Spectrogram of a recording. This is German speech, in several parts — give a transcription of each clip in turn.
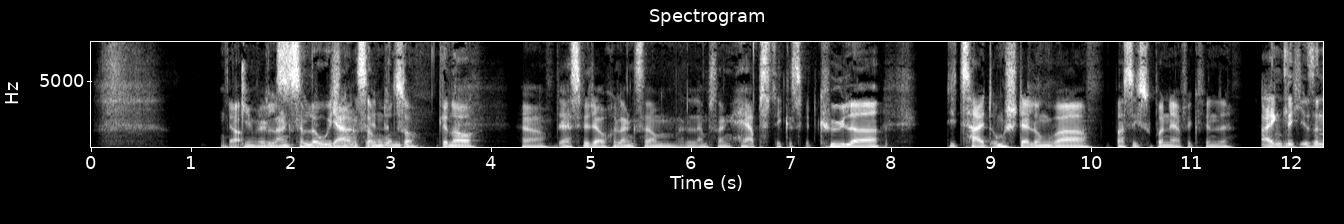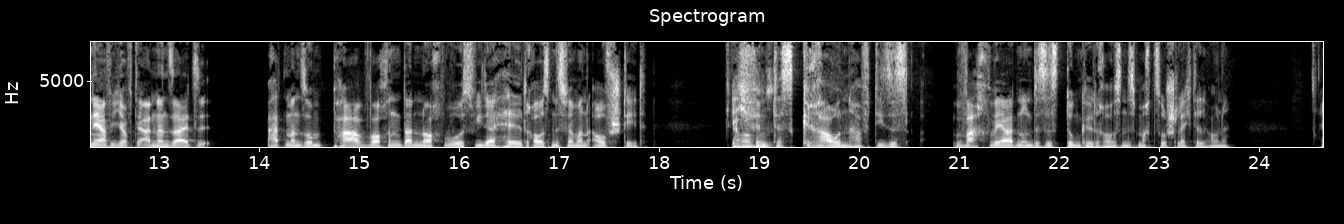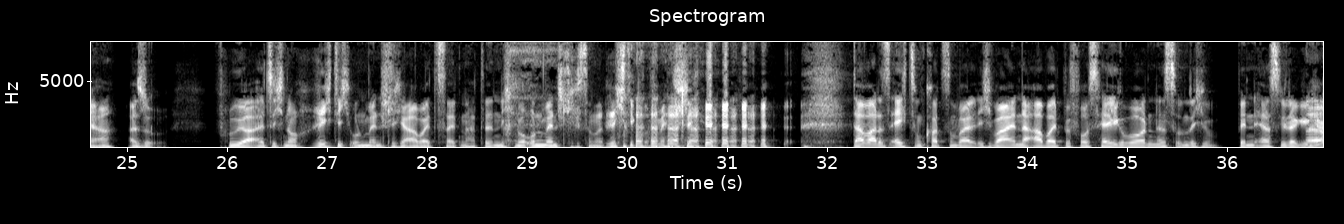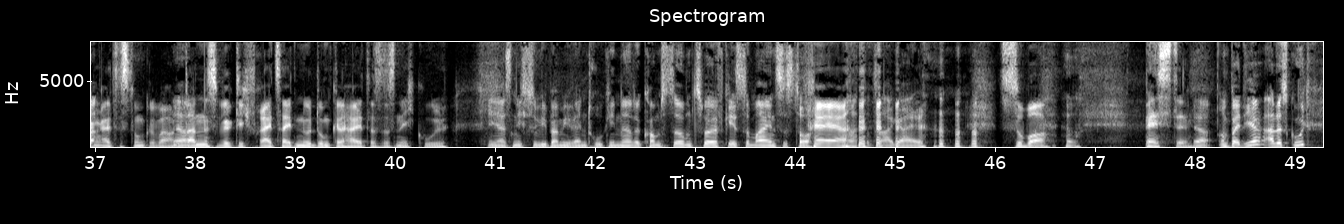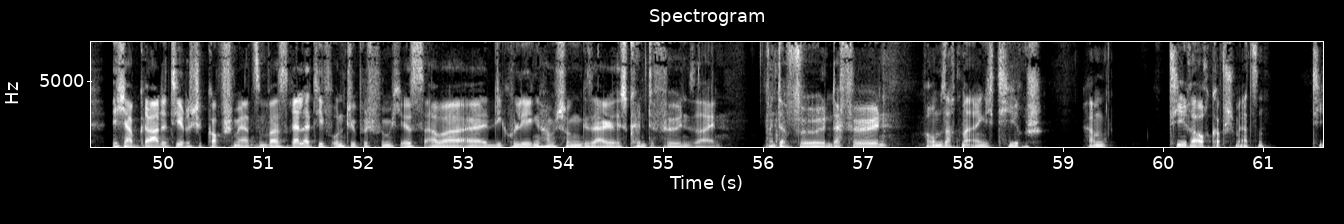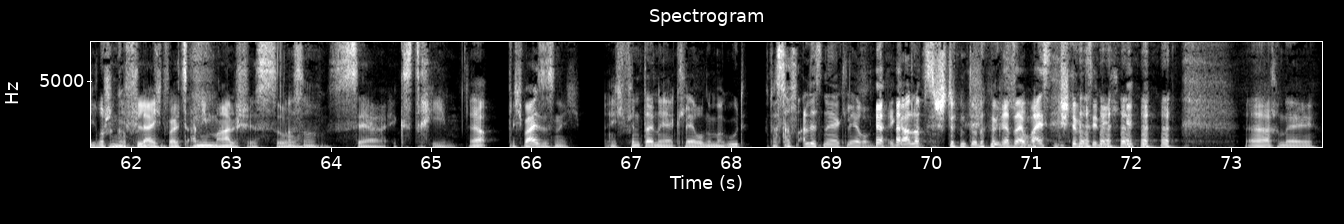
ja, Gehen wir langsam slow ich langsam runter. Genau. Ja, es wird ja auch langsam, langsam herbstig. Es wird kühler. Die Zeitumstellung war, was ich super nervig finde. Eigentlich ist es nervig. Auf der anderen Seite hat man so ein paar Wochen dann noch, wo es wieder hell draußen ist, wenn man aufsteht. Ich finde das grauenhaft, dieses Wachwerden und es ist dunkel draußen. Das macht so schlechte Laune. Ja, also früher, als ich noch richtig unmenschliche Arbeitszeiten hatte, nicht nur unmenschliche, sondern richtig unmenschliche, da war das echt zum Kotzen, weil ich war in der Arbeit, bevor es hell geworden ist und ich bin erst wieder gegangen, Ja. als es dunkel war. Und Ja. dann ist wirklich Freizeit nur Dunkelheit, das ist nicht cool. Ja, ist nicht so wie beim Event Rookie, ne? Da kommst du um 12, gehst um 1, ist doch Ja, ja. ne? total geil. Super. Beste. ja. Und bei dir alles gut? Ich habe gerade tierische Kopfschmerzen, was relativ untypisch für mich ist, aber äh, die Kollegen haben schon gesagt, es könnte Föhn sein. Der Föhn. Der Föhn. Warum sagt man eigentlich tierisch? Haben Tiere auch Kopfschmerzen? Tierische Nee, Kopfschmerzen? vielleicht, weil es animalisch ist, so so. sehr extrem. Ja, Ich weiß es nicht. ich finde deine Erklärung immer gut. Du hast auf alles eine Erklärung. Egal, ob es stimmt oder Ich würde sagen, meistens stimmt sie nicht. Ach nee.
